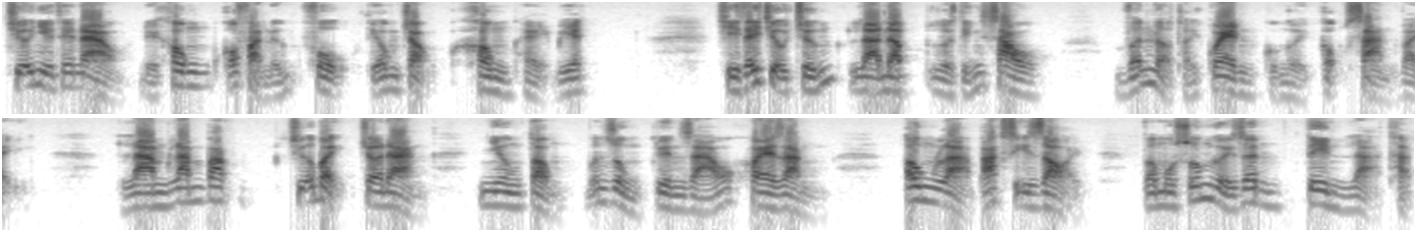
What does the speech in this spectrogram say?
chữa như thế nào để không có phản ứng phụ thì ông Trọng không hề biết. Chỉ thấy triệu chứng là đập rồi tính sau, vẫn là thói quen của người Cộng sản vậy làm lam băng chữa bệnh cho đảng, nhưng ông Tổng vẫn dùng tuyên giáo khoe rằng ông là bác sĩ giỏi và một số người dân tin là thật.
